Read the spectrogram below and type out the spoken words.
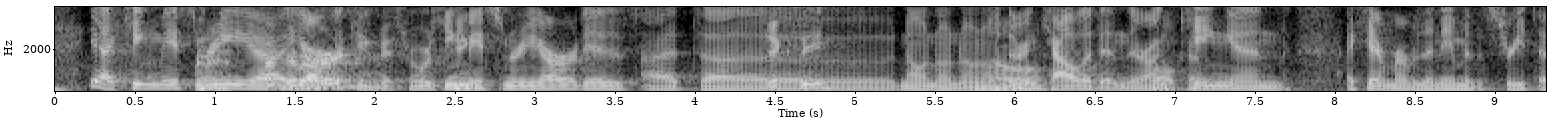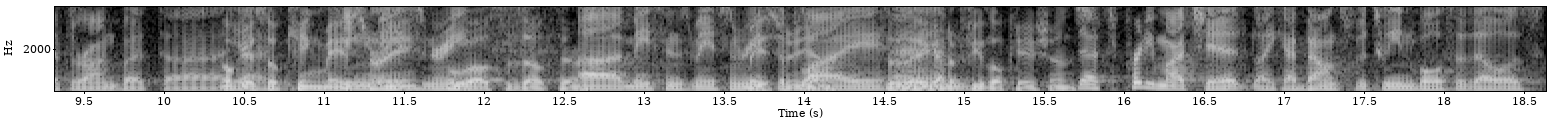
yeah, King Masonry uh, I've never Yard. heard of King Masonry. Where's King, King- Masonry Yard is at uh, Dixie? No, no, no, no, No. They're in Caledon. They're on Okay. King and I can't remember the name of the street that they're on, but uh, Okay, yeah, so King Masonry. Who else is out there? Uh, Mason's Masonry, Masonry, yeah. Supply. So they got a few locations. That's pretty much it. Like I bounce between both of those,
